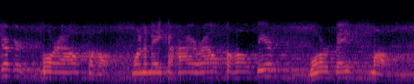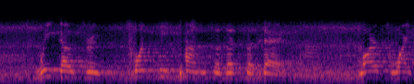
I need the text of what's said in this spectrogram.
sugar, more alcohol. Want to make a higher alcohol beer? More base malt. We go through 20 tons of this a day. Large white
